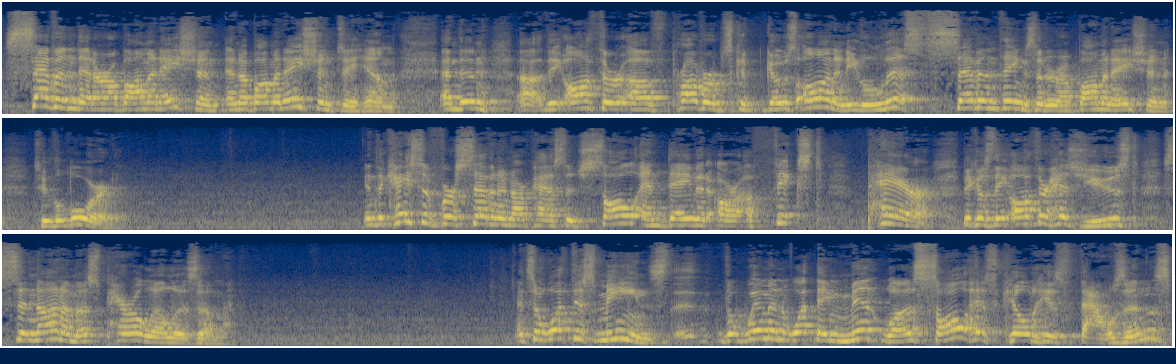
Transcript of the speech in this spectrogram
seven that are abomination, an abomination to him. And then uh, the author of Proverbs goes on and he lists seven things that are abomination to the Lord. In the case of verse 7 in our passage, Saul and David are a fixed pair because the author has used synonymous parallelism. And so, what this means, the women, what they meant was Saul has killed his thousands.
